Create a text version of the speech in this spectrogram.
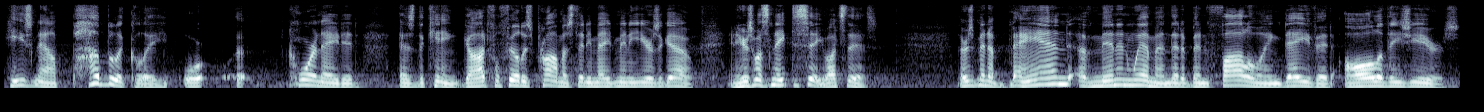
he's now publicly or, uh, coronated as the king. God fulfilled his promise that he made many years ago. And here's what's neat to see watch this. There's been a band of men and women that have been following David all of these years.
